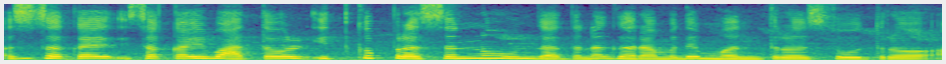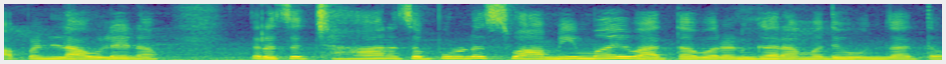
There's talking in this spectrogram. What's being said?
असं सकाळी सकाळी वातावरण इतकं प्रसन्न होऊन जातं ना घरामध्ये मंत्र स्तोत्र आपण लावले ना तर असं छान असं पूर्ण स्वामीमय वातावरण घरामध्ये होऊन जातं.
